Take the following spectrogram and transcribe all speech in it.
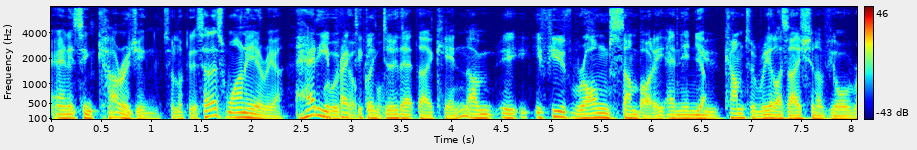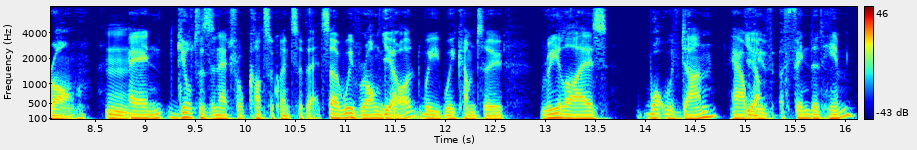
and it's encouraging to look at it. So that's one area. How do you where we've helped practically do that, though, Ken? Um, if you've wronged somebody and then you come to realization of your wrong, and guilt is a natural consequence of that. So we've wronged Yep. God. We we come to realize what we've done, how Yep. we've offended Him.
